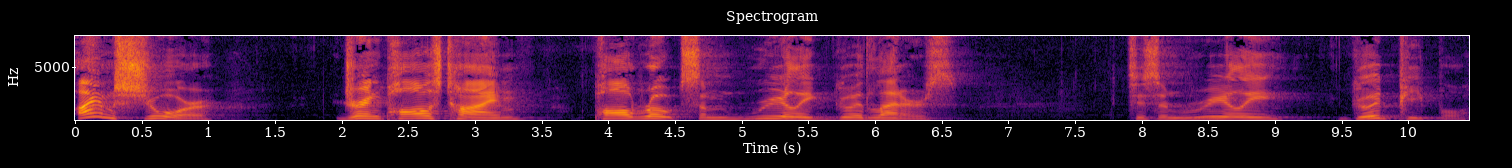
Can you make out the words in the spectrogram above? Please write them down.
I am sure during Paul's time, Paul wrote some really good letters to some really good people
